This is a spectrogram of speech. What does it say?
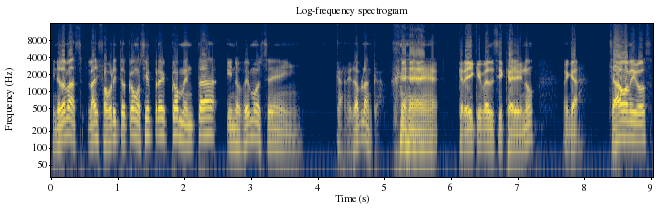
Y nada más, like, favorito como siempre, comenta y nos vemos en Carrera Blanca. Creí que iba a decir que no. Venga, chao amigos.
